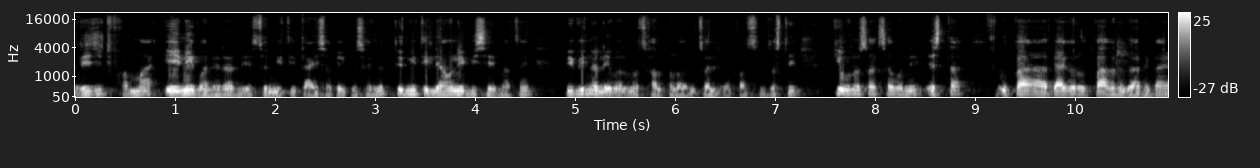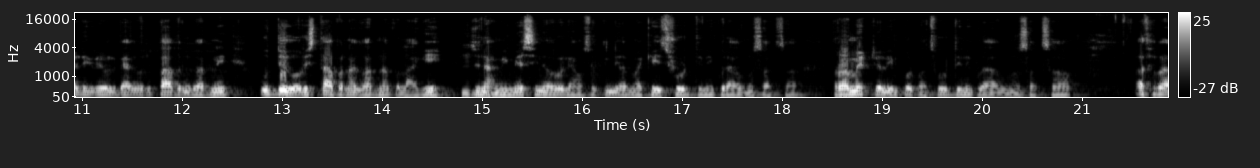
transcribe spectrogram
रिजिट फर्ममा ए नै भनेर यस्तो नीति त आइसकेको छैन। त्यो नीति ल्याउने विषयमा चाहिँ विभिन्न लेभलमा छलफलहरू चलिरहेका छन् जस्तै के हुनसक्छ भने यस्ता उत्पा ब्यागहरू उत्पादन गर्ने बायोडिग्रेडेबल ब्यागहरू उत्पादन गर्ने उद्योगहरू स्थापना गर्नको लागि जुन हामी मेसिनहरू ल्याउँछौँ तिनीहरूमा केही छुट दिने कुरा हुनसक्छ र मेटेरियल इम्पोर्टमा छुट दिने कुराहरू हुनसक्छ अथवा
